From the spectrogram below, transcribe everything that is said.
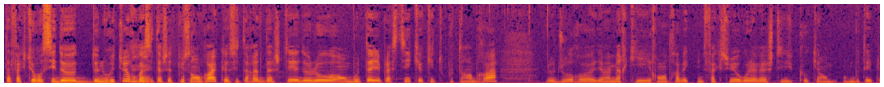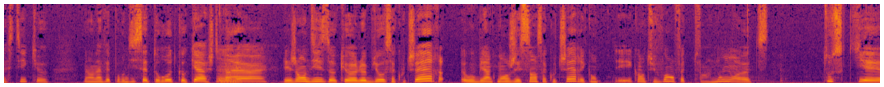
ta facture aussi de, de nourriture, quoi. Mhm. Si tu achètes plus en vrac, si tu arrêtes d'acheter de l'eau en bouteille et plastique qui te coûte un bras. L'autre jour, euh, il y a ma mère qui rentre avec une facture où elle avait acheté du coca en, en bouteille plastique. euh, elle en avait pour 17 euros de coca. J'étais là, mais Ouais, les gens disent que le bio ça coûte cher ou bien que manger sain ça coûte cher et quand, et quand tu vois en fait enfin non euh, tout ce qui est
